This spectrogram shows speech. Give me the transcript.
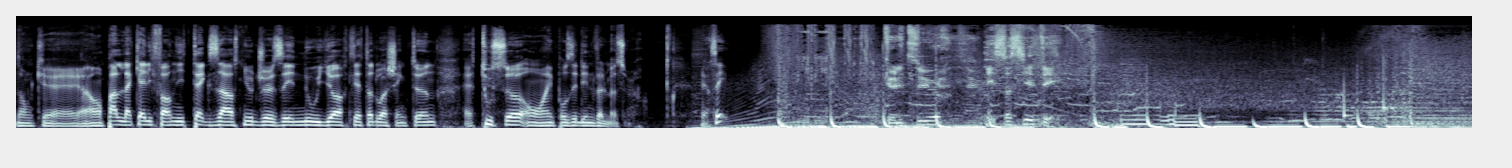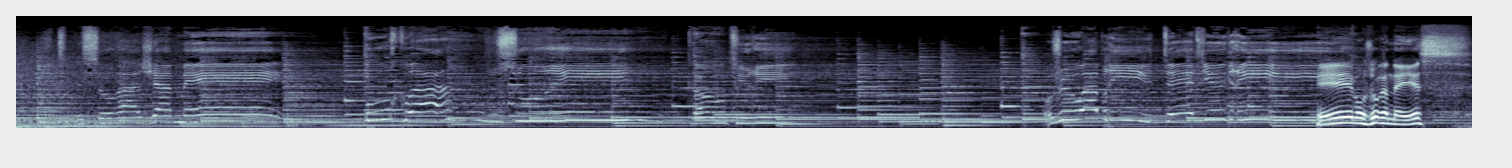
Donc, euh, on parle de la Californie, Texas, New Jersey, New York, l'État de Washington. Euh, tout ça ont imposé des nouvelles mesures. Merci. Culture et société. Tu ne sauras jamais pourquoi je souris quand tu ris. Quand je vois briller tes yeux gris. Et bonjour Anaïs.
